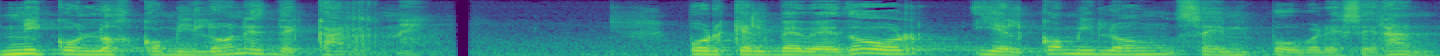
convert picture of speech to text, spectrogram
ni con los comilones de carne, porque el bebedor y el comilón se empobrecerán,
